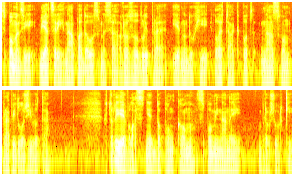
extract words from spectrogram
Spomedzi viacerých nápadov sme sa rozhodli pre jednoduchý leták pod názvom Pravidlo života, ktorý je vlastne doplnkom spomínanej brožúrky.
